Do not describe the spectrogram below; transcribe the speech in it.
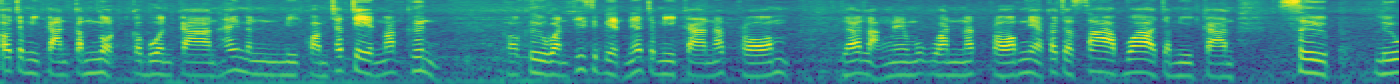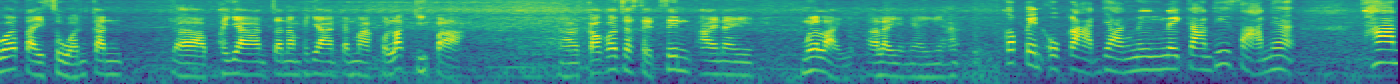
ก็จะมีการกำหนดกระบวนการให้มันมีความชัดเจนมากขึ้น ก็คือวันที่ 11 เนี่ยจะมีการนัดพร้อม แล้วหลังในวันนัดพร้อมเนี่ยก็จะทราบว่าจะมีการสืบหรือว่าไต่สวนกันพยานจะนำพยานกันมาคนละกี่ปากอ่าก็ก็จะเสร็จสิ้นภายในเมื่อไหร่อะไรยังไงเนี่ยฮะก็เป็นโอกาสอย่างหนึ่งในการที่ศาลเนี่ยท่าน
